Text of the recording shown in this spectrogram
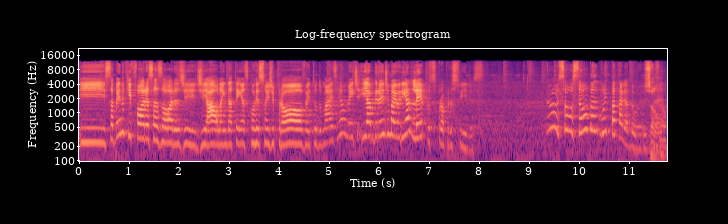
E sabendo que fora essas horas de, de aula ainda tem as correções de prova e tudo mais, realmente. E a grande maioria lê para os próprios filhos. Então, são, são muito batalhadores. São. Né?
